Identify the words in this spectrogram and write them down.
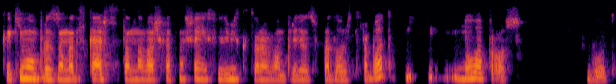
каким образом это скажется там на ваших отношениях с людьми, с которыми вам придется продолжить работать, ну, вопрос. Вот.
